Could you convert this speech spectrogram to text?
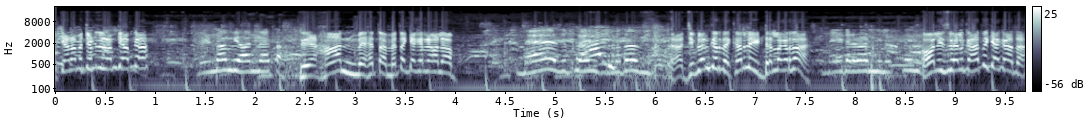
क्या नाम है? छोटे नाम क्या आपका? मेरा नाम विहान मेहता। रेहान मेहता। मेहता क्या करने वाला आप? मैं जिप लाइन कर अभी करते कर ली डर लग रहा था। नहीं डर नहीं लगता। ऑल इज़ वेल कहा था क्या कहा था?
